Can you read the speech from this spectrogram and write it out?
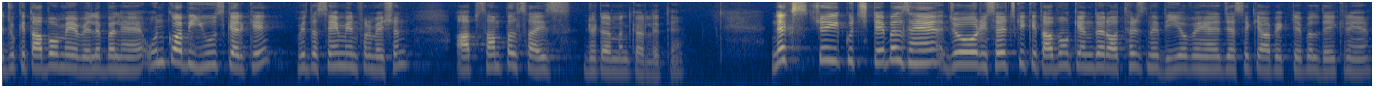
जो किताबों में अवेलेबल हैं, उनको अभी यूज़ करके विद द सेम इन्फॉर्मेशन आप सैंपल साइज़ डिटर्मन कर लेते हैं। नेक्स्ट जो कुछ टेबल्स हैं, जो रिसर्च की किताबों के अंदर ऑथर्स ने दिए हुए हैं, जैसे कि आप एक टेबल देख रहे हैं,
